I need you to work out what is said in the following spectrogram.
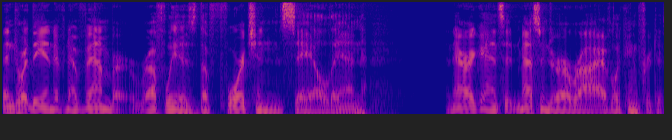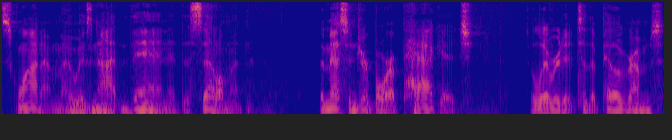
Then, toward the end of November, roughly as the Fortune sailed in, an Narragansett messenger arrived looking for Tisquantum, who was not then at the settlement. The messenger bore a package, delivered it to the pilgrims,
